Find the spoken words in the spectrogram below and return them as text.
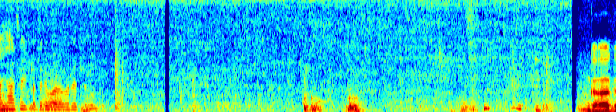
ह्या साईडला तरी बरोबर येतो ग ग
